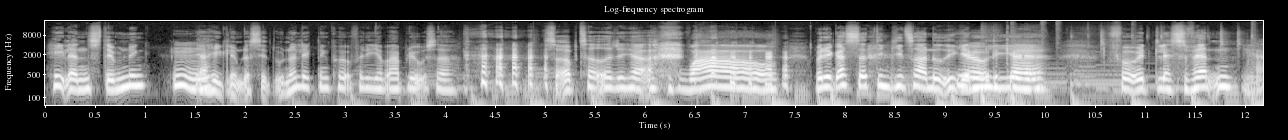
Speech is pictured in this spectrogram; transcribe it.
helt anden stemning. Mm. Jeg har helt glemt at sætte underlægning på, fordi jeg bare blev så, så optaget af det her. Wow. Vil du ikke også sætte din guitar ned igen? Jo, det lige kan øh, få et glas vand. Ja.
